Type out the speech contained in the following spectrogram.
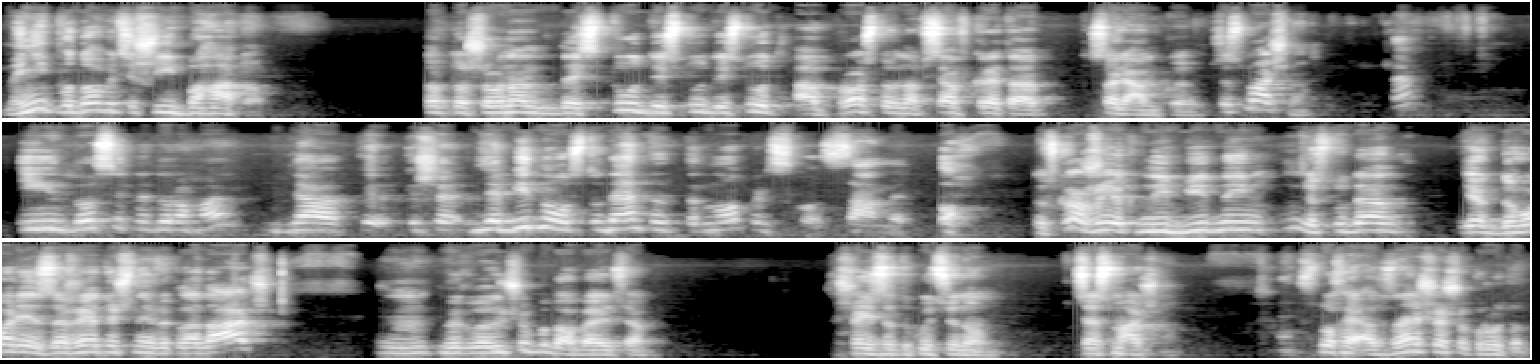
Мені подобається, що її багато. Тобто, що вона десь тут, десь тут, десь тут, а просто вона вся вкрита солямкою. Це смачно. І досить недорога для, кише- для бідного студента тернопільського саме то. Скажу, як не бідний студент, як доволі зажиточний викладач. Викладачу подобається. Ще й за таку ціну. Це смачно. Слухай, а знаєш, що, що круто?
